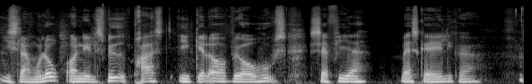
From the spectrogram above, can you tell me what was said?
islamolog, og Niels Hvid, præst i Gellerup ved Aarhus. Safia, hvad skal Ali gøre?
